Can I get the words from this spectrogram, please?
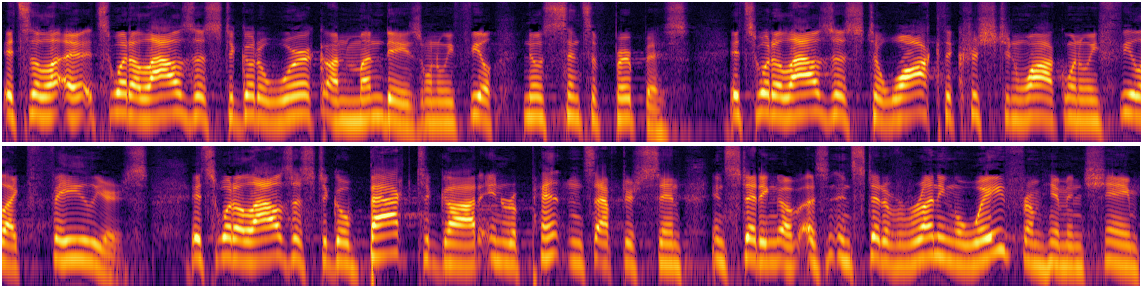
It's, it's what allows us to go to work on Mondays when we feel no sense of purpose. It's what allows us to walk the Christian walk when we feel like failures. It's what allows us to go back to God in repentance after sin instead of, instead of running away from Him in shame.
